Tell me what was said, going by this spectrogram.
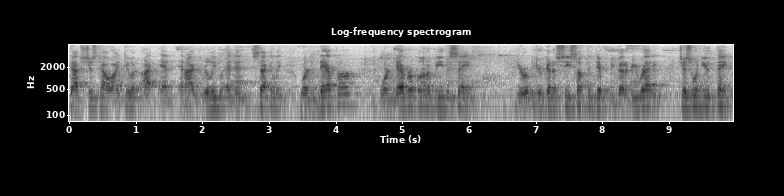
That's just how I do it. I, and, and I really, and then secondly, we're never, we're never going to be the same. You're, you're going to see something different. You better be ready. Just when you think,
